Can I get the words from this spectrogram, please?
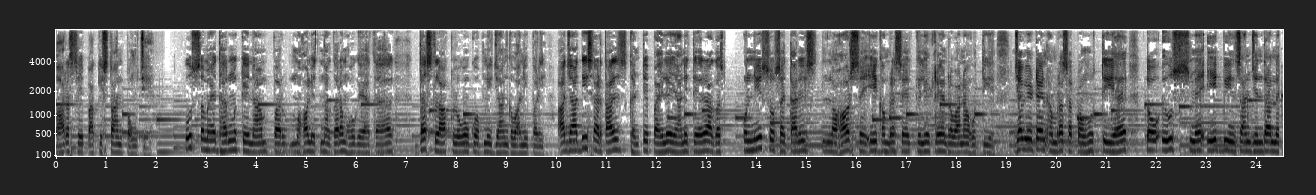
भारत से पाकिस्तान पहुँचे। उस समय धर्म के नाम पर माहौल इतना गर्म हो गया था। दस लाख लोगों को अपनी जान गंवानी पड़ी। आज़ादी से 48 घंटे पहले, यानी 13 अगस्त उन्नीस लाहौर से एक अमृतसर के लिए ट्रेन रवाना होती है। जब ये ट्रेन अमृतसर पहुँचती है तो उसमें एक भी इंसान ज़िंदा नहीं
